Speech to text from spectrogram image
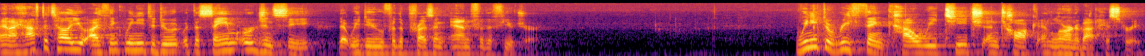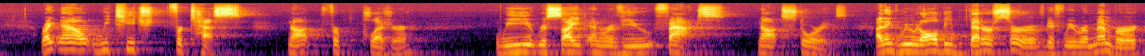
And I have to tell you, I think we need to do it with the same urgency that we do for the present and for the future. We need to rethink how we teach and talk and learn about history. Right now, we teach for tests, not for pleasure. We recite and review facts, not stories. I think we would all be better served if we remember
